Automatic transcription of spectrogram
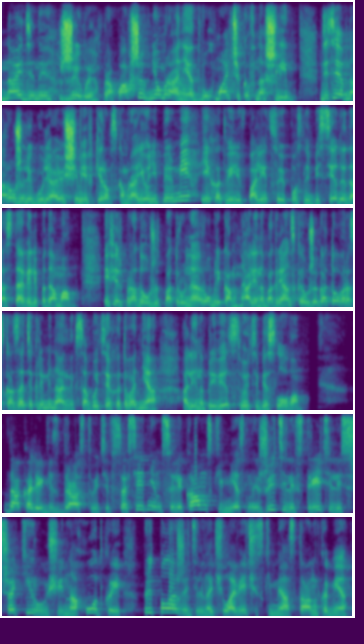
Найдены живы. Пропавших днем ранее двух мальчиков нашли. Детей обнаружили гуляющими в Кировском районе Перми. Их отвели в полицию и после беседы доставили по домам. Эфир продолжит патрульная рубрика. Алина Багрянская уже готова рассказать о криминальных событиях этого дня. Алина, приветствую тебе слово. Да, коллеги, здравствуйте. В соседнем Соликамске местные жители встретились с шокирующей находкой, предположительно человеческими останками.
